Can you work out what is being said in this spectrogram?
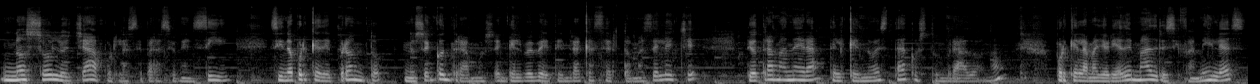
No solo ya por la separación en sí, sino porque de pronto nos encontramos en que el bebé tendrá que hacer tomas de leche de otra manera del que no está acostumbrado, ¿no? Porque la mayoría de madres y familias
